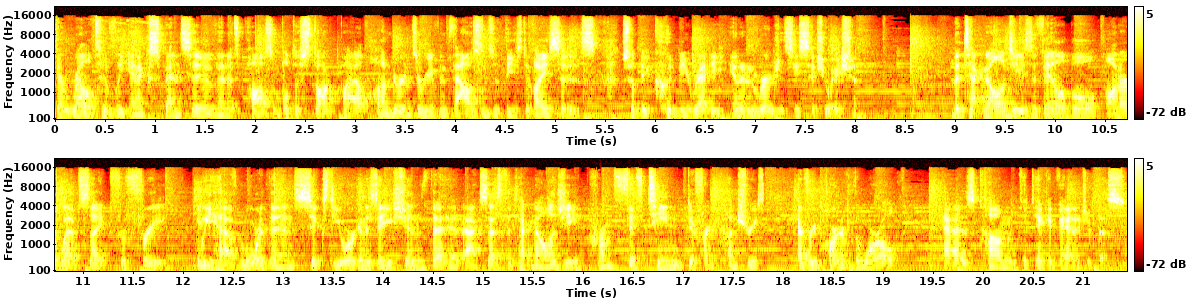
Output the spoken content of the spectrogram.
They're relatively inexpensive, and it's possible to stockpile hundreds or even thousands of these devices so they could be ready in an emergency situation. The technology is available on our website for free. We have more than 60 organizations that have accessed the technology from 15 different countries. Every part of the world has come to take advantage of this.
